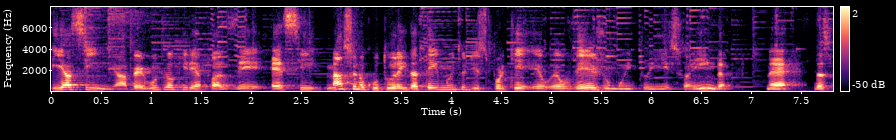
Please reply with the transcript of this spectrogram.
E assim, a pergunta que eu queria fazer é se na suinocultura ainda tem muito disso, porque eu, eu vejo muito isso ainda, né? Das,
